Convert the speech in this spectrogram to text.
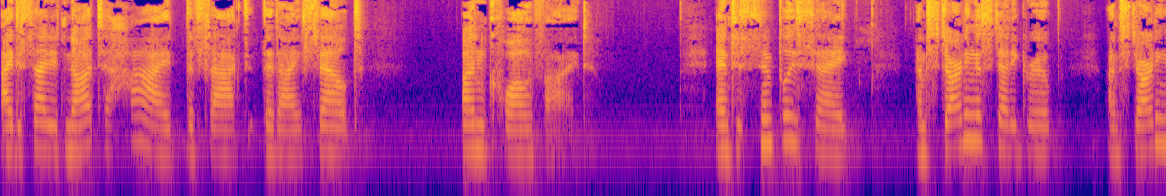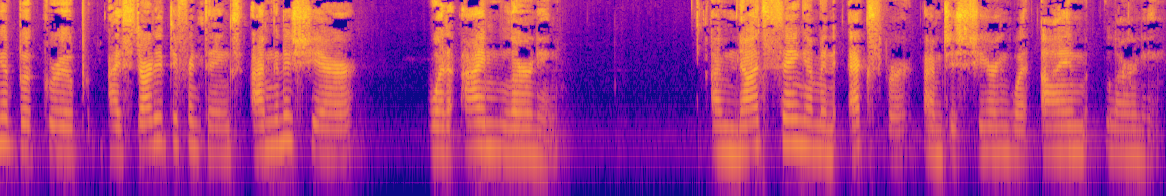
I decided not to hide the fact that I felt unqualified. And to simply say, I'm starting a study group, I'm starting a book group, I started different things. I'm going to share what I'm learning. I'm not saying I'm an expert. I'm just sharing what I'm learning.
